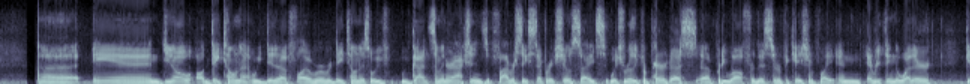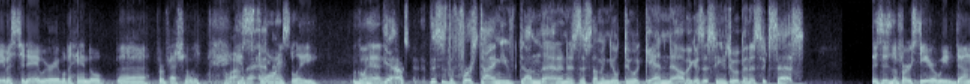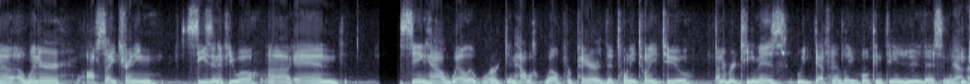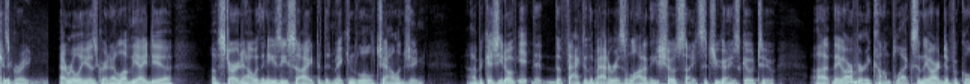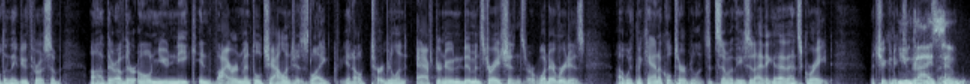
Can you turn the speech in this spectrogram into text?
uh, and you know uh, Daytona. We did a flyover over Daytona, so we've we've got some interactions of five or six separate show sites, which really prepared us uh, pretty well for this certification flight. And everything the weather gave us today, we were able to handle uh, professionally. Wow. Historically, Go ahead. Yeah, was, this is the first time you've done that, and is this something you'll do again now because it seems to have been a success? This is the first year we've done a, a winter offsite training season, if you will, uh, and seeing how well it worked and how well prepared the 2022 Thunderbird team is, we definitely will continue to do this in the yeah, future. that's great. That really is great. I love the idea of starting out with an easy site and then making it a little challenging. Uh, because, you know, it, the, the fact of the matter is, a lot of these show sites that you guys go to, uh, they are very complex and they are difficult and they do throw some uh, their, of their own unique environmental challenges, like, you know, turbulent afternoon demonstrations or whatever it is uh, with mechanical turbulence at some of these. And I think that, that's great that you can You guys that. have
